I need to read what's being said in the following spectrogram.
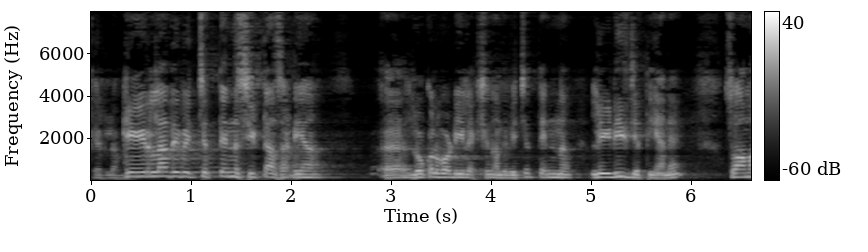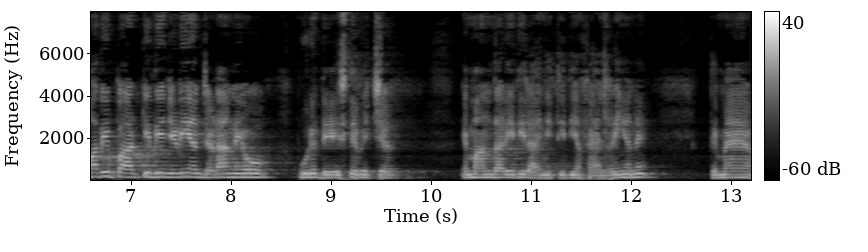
ਕੇਰਲਾ ਕੇਰਲਾ ਦੇ ਵਿੱਚ ਤਿੰਨ ਸੀਟਾਂ ਸਾਡੀਆਂ ਲੋਕਲ ਬਾਡੀ ਇਲੈਕਸ਼ਨਾਂ ਦੇ ਵਿੱਚ ਤਿੰਨ ਲੇਡੀਜ਼ ਜਿੱਤੀਆਂ ਨੇ। ਸੋ ਆਮ ਆਦਮੀ ਪਾਰਟੀ ਦੀਆਂ ਜਿਹੜੀਆਂ ਜੜਾਂ ਨੇ ਉਹ ਪੂਰੇ ਦੇਸ਼ ਦੇ ਵਿੱਚ ਇਮਾਨਦਾਰੀ ਦੀ ਰਾਜਨੀਤੀ ਦੀਆਂ ਫੈਲ ਰਹੀਆਂ ਨੇ। ਤੇ ਮੈਂ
